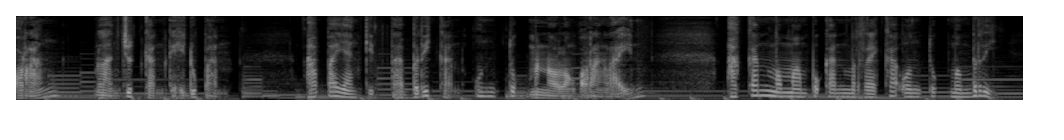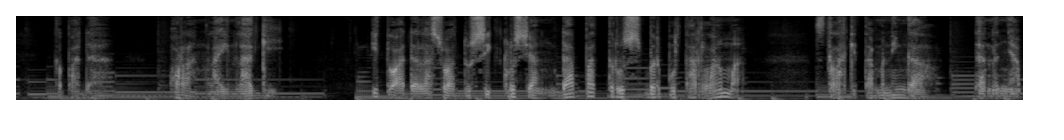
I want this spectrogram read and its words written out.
Orang melanjutkan kehidupan. Apa yang kita berikan untuk menolong orang lain akan memampukan mereka untuk memberi kepada orang lain lagi itu adalah suatu siklus yang dapat terus berputar lama setelah kita meninggal dan lenyap.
